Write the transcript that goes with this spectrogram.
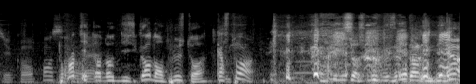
tu comprends ça. Pourquoi t'es ouais. dans notre Discord en plus, toi? Casse-toi Surtout que vous êtes dans le mien.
